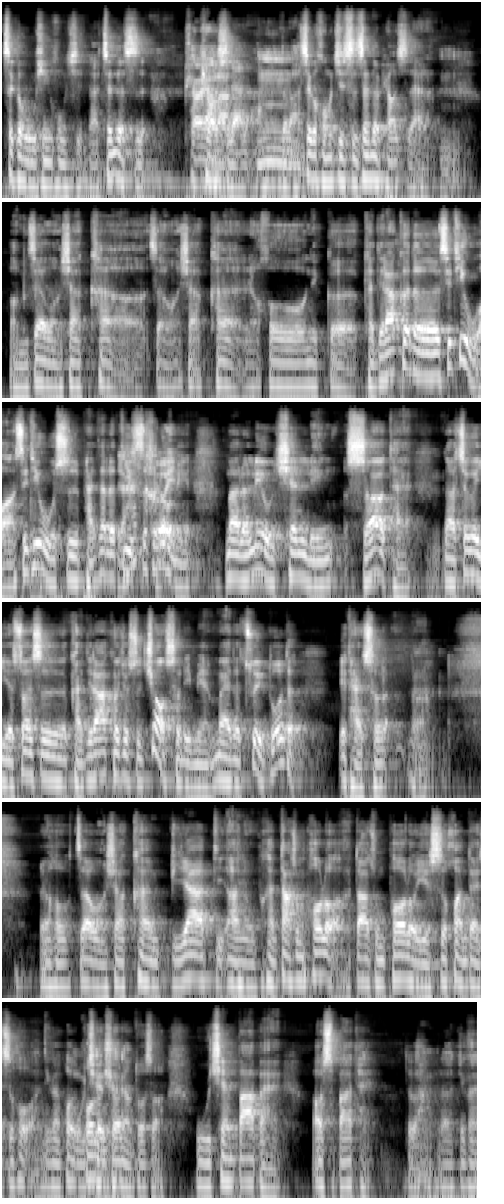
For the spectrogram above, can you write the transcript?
这个五星红旗那真的是飘起来了，啊对吧？这个红旗是真的飘起来了。嗯，我们再往下看啊，再往下看，然后那个凯迪拉克的 CT 五啊，CT 五是排在了第四十六名，卖了六千零十二台，那这个也算是凯迪拉克就是轿车里面卖的最多的一台车了，对吧？然后再往下看，比亚迪啊，我们看大众 Polo 啊，大众 Polo 也是换代之后啊，你看 Polo 5000 Polo 销量多少？五千八百二十八台，对吧？那你看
